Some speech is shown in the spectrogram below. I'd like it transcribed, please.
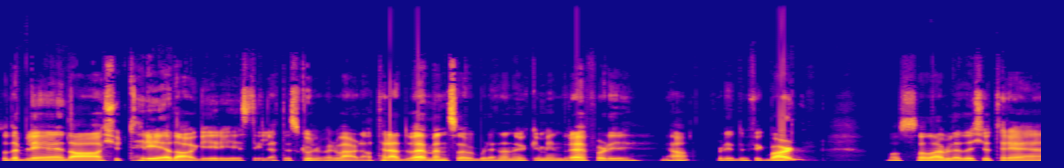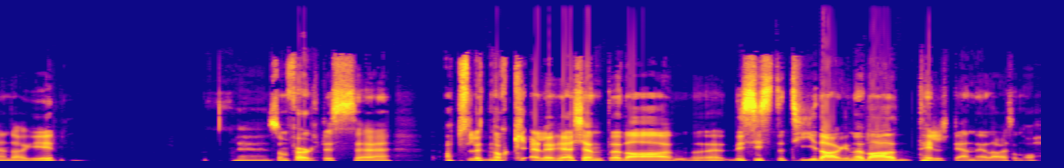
Så det ble da 23 dager i stillhet. Det skulle vel være da 30, men så ble det en uke mindre fordi, ja, fordi du fikk barn. Og så da ble det 23 dager. Eh, som føltes eh, absolutt nok. Eller jeg kjente da eh, De siste ti dagene, da telte jeg ned. Da var jeg sånn åh,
